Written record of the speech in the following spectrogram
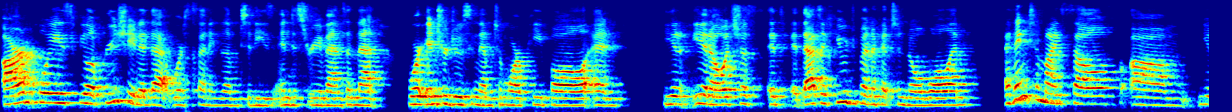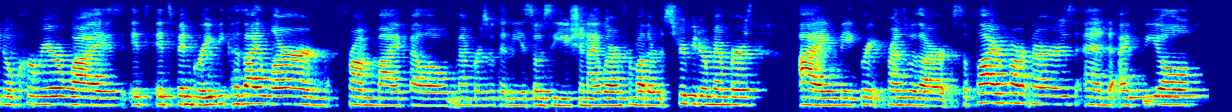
our employees feel appreciated that we're sending them to these industry events and that we're introducing them to more people and you, you know, it's just, it's, it, that's a huge benefit to Noble. And I think to myself, um, you know, career wise, it's, it's been great because I learn from my fellow members within the association. I learn from other distributor members. I make great friends with our supplier partners and I feel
